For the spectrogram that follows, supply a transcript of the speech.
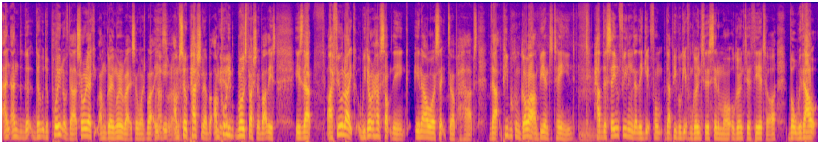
and and the, the the point of that sorry I keep, I'm going on about it so much but it, it- alright. I'm so passionate but I'm probably Yeah. most passionate about this is that I feel like we don't have something in our sector perhaps that people can go out and be entertained Mm. have the same feeling that they get from that people get from going to the cinema or going to the theater but without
